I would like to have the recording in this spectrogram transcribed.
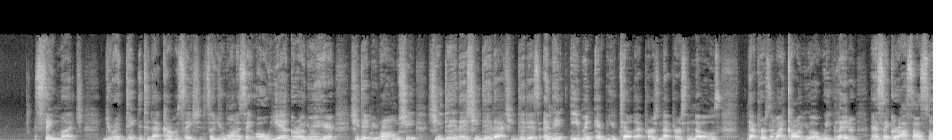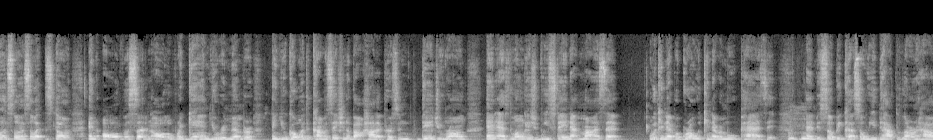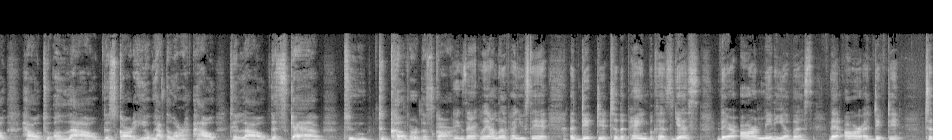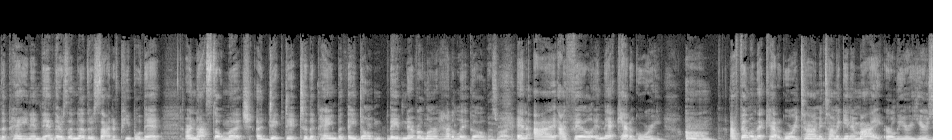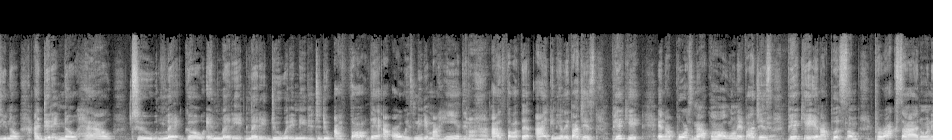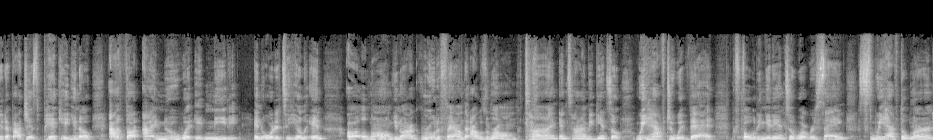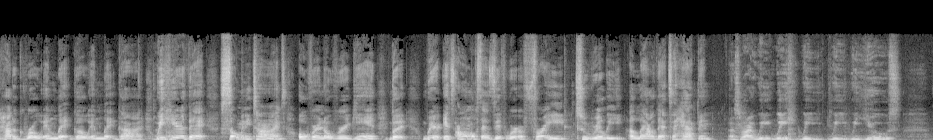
say much, you're addicted to that conversation. So you want to say, "Oh yeah, girl, you ain't here. She did me wrong. She she did this. She did that. She did this." And then even if you tell that person, that person knows. That person might call you a week later and say, "Girl, I saw so and so and so at the store," and all of a sudden, all over again, you remember and you go into conversation about how that person did you wrong. And as long as we stay in that mindset we can never grow we can never move past it mm-hmm. and so because so we have to learn how how to allow the scar to heal we have to learn how to allow the scab to to cover the scar exactly i love how you said addicted to the pain because yes there are many of us that are addicted to the pain. And then there's another side of people that are not so much addicted to the pain, but they don't they've never learned how to let go. That's right. And I I fell in that category. Um I fell in that category time and time again in my earlier years. You know, I didn't know how to let go and let it let it do what it needed to do. I thought that I always needed my hand, and uh-huh. I thought that I can heal. If I just pick it and I pour some alcohol on it, if I just yeah. pick it and I put some peroxide on it, if I just pick it, you know, I thought I knew what it needed in order to heal it. And all along, you know, I grew to found that I was wrong time right. and time again. So we have to, with that, folding it into what we're saying, we have to learn how to grow and let go and let God. That's we right. hear that so many times over and over again, but we're it's almost as if we're afraid to really allow that to happen. That's right. We we we we we use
